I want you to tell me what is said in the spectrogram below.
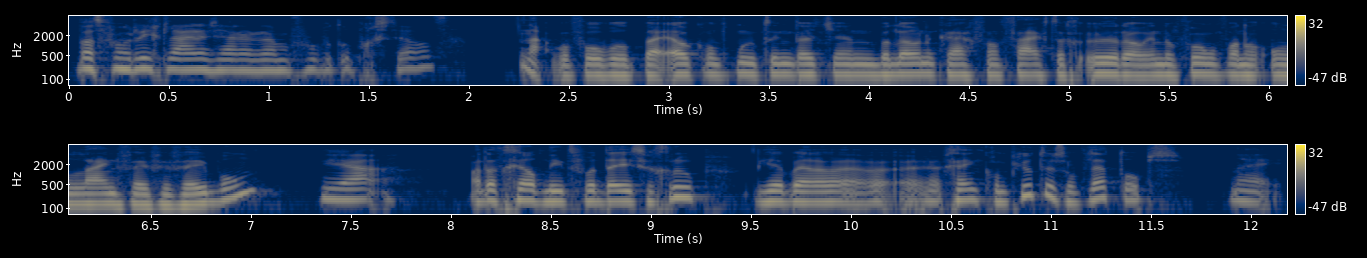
Wat voor richtlijnen zijn er dan bijvoorbeeld opgesteld? Nou, bijvoorbeeld bij elke ontmoeting dat je een beloning krijgt van 50 euro in de vorm van een online VVV-bon. Ja. Maar dat geldt niet voor deze groep. Die hebben eh, geen computers of laptops. Nee,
